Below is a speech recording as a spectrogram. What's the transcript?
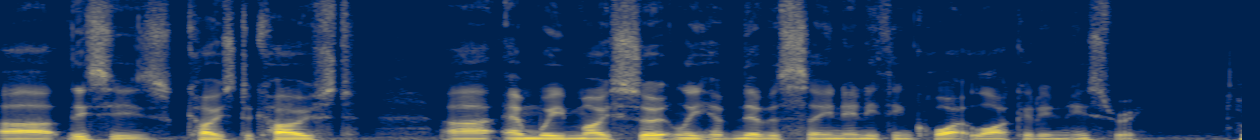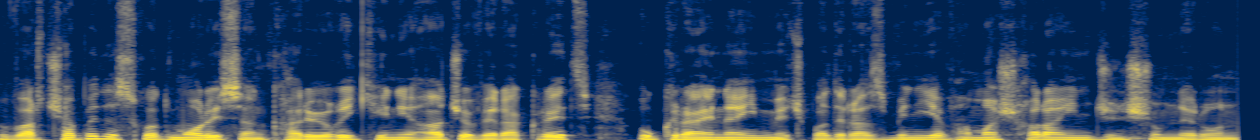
Uh, this is coast to coast uh, and we most certainly have never seen anything quite like it in history. Վարչապետը Սկոտ Մորիսոն քարյուղի քինի աճը վերակրեց Ուկրաինայի մեջ պատերազմին եւ համաշխարհային ճնշումներուն։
